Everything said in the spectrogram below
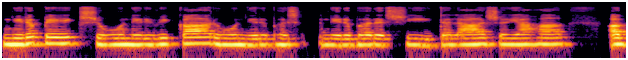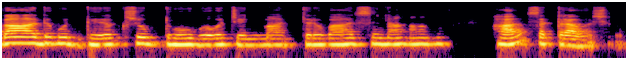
निरपेक्षो निर्विकारो निर्भश निर्भरशीतलाशया अगाध बुद्धिरक्षुब्धो भवचिन्मात्र वासना. हा सतरावा श्लोक.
